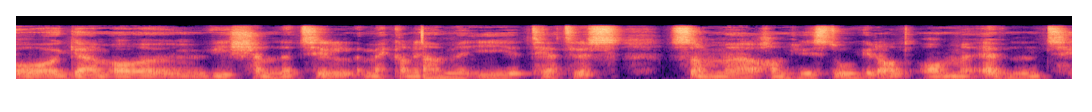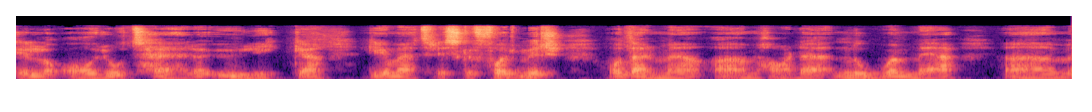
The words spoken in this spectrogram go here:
Og, um, og, vi kjenner til mekanismer i Tetris, som uh, handler i stor grad om evnen til å rotere ulike geometriske former, og dermed um, har det noe med um,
